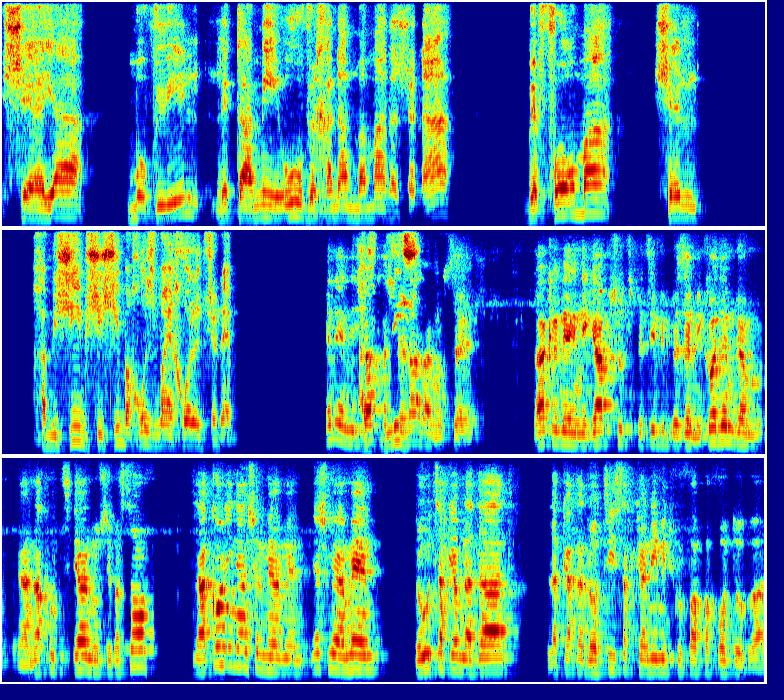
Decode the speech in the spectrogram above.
שהיה מוביל, לטעמי הוא וחנן ממן השנה, בפורמה של 50-60 אחוז מהיכולת שלהם. הנה, אני אשאל אותך שאלה על הנושא, רק אני- ניגע פשוט ספציפית בזה. מקודם גם אנחנו ציינו שבסוף זה הכל עניין של מאמן. יש מאמן והוא צריך גם לדעת לקחת, להוציא שחקנים מתקופה פחות טובה.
